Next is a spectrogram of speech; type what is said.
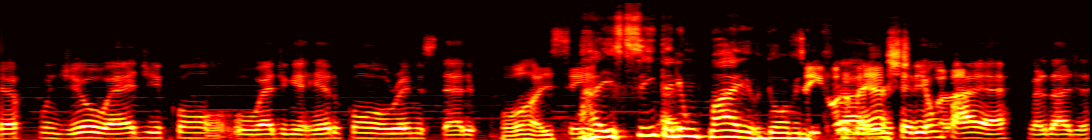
É fundir o Ed com o Ed Guerreiro com o Rey Mysterio. Porra, aí sim. Aí sim teria um pai, o Dominic. Senhor Aí México, teria um né? pai, é. Verdade. é.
